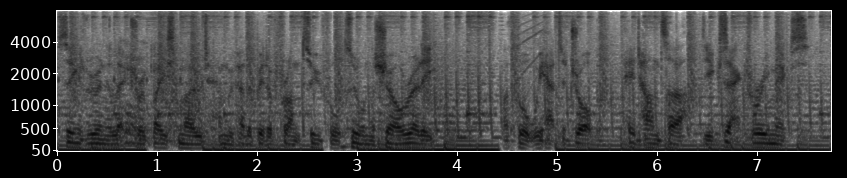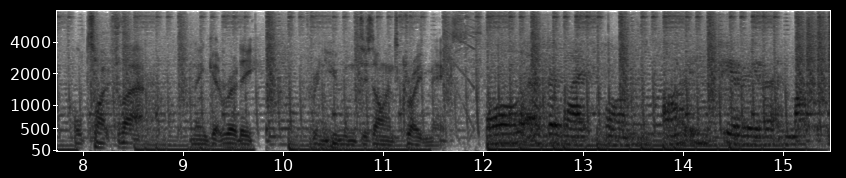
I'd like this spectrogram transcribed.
seeing as we're in electro bass mode and we've had a bit of Front 242 on the show already. I thought we had to drop Headhunter, the Exzakt remix. Hold tight for that and then get ready for Inhuman Designed's great mix. All other life forms are inferior and must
